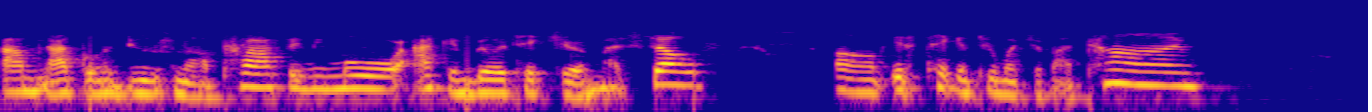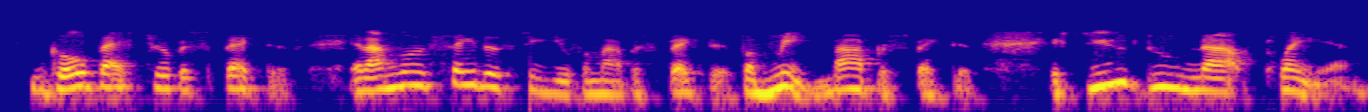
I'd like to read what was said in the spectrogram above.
I'm not going to do this nonprofit anymore. I can barely take care of myself. Um, it's taking too much of my time. Go back to your perspective. And I'm going to say this to you from my perspective, from me, my perspective. If you do not plan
